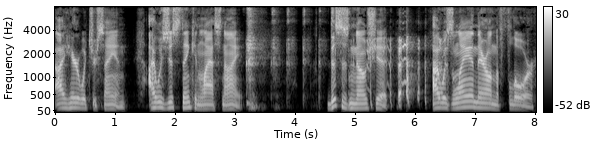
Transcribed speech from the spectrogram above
I I hear what you're saying. I was just thinking last night. This is no shit. I was laying there on the floor,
